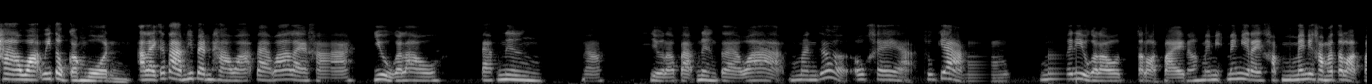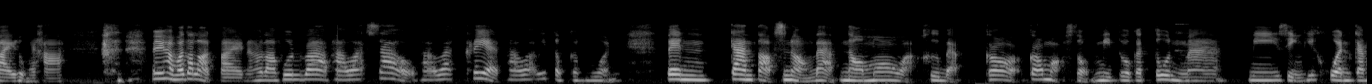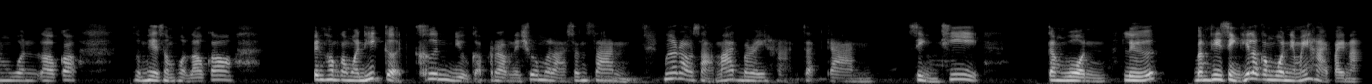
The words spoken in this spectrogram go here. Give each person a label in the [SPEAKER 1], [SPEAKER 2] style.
[SPEAKER 1] ภาวะวิตกกังวล อะไรก็ตามที่เป็นภาวะ แปลว่าอะไรคะ อยู่กับเราแป๊บหนึ่งเนาะอยู่กับเราแป๊บหนึ่งแปลว่า มันก็โอเคอะทุกอย่างไม่ได้อยู่กับเราตลอดไปเนาะไม่มีไม่มีอะไรครับไม่มีคำว่าตลอดไปถูกไหมคะ ไม่มีคำว่าตลอดไปนะเราพูดว่าภาวะเศร้า ภาวะเครียด ภาวะวิตกกังวล เป็นการตอบสนองแบบ normal อะคือแบบก็ก็เหมาะสมมีตัวกระตุ้นมา มีสิ่งที่ควรกังวล เราก็ สมเหตุสมผลเราก็เป็นความกังวลที่เกิดขึ้นอยู่กับเราในช่วงเวลาสั้น ๆ เมื่อเราสามารถบริหารจัดการสิ่งที่กังวล หรือบางทีสิ่งที่เรากังวลยังไม่หายไปนะ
